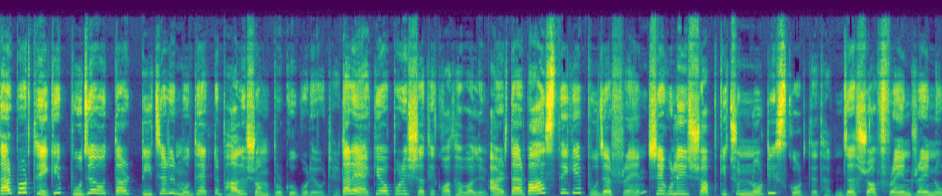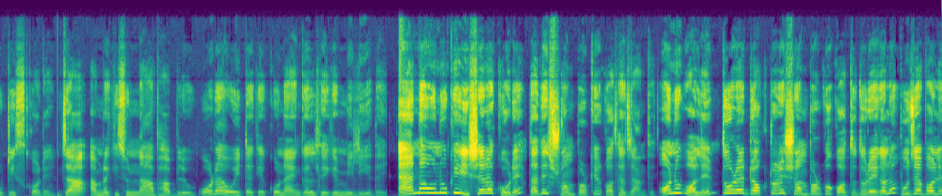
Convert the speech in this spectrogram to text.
তারপর থেকে পূজা ও তার টিচারের মধ্যে একটা ভালো সম্পর্ক গড়ে ওঠে। তারা একে অপরের সাথে কথা বলে আর তার পাশ থেকে পূজার ফ্রেন্ড সেগুলি সবকিছু নোটিস করতে থাকে। যা সব ফ্রেন্ডরাই নোটিস করে, যা আমরা কিছু না ভাবলেও ওরা ওইটাকে কোন অ্যাঙ্গেল থেকে মিলিয়ে দেয়। অ্যানা অনুকে ইশারা করে তাদের সম্পর্কের কথা জানতে। অনু বলে, তোরা ডক্টরের সম্পর্ক কত দূরে গেল? পূজা বলে,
